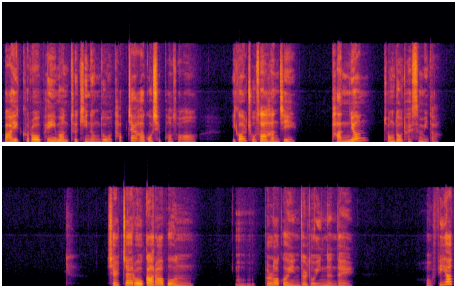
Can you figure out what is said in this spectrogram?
micropayment 기능도 탑재하고 싶어서 이걸 조사한 지 반년 정도 됐습니다. 실제로 깔아 본 음 플러그인들도 있는데 어 fiat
